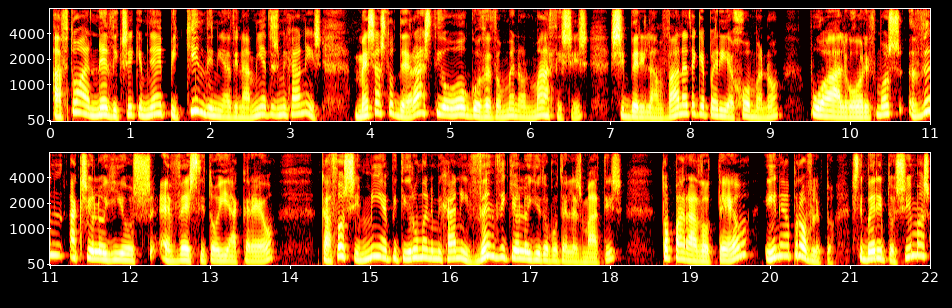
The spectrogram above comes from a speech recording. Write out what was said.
Αυτό ανέδειξε και μια επικίνδυνη αδυναμία της μηχανής. Μέσα στον τεράστιο όγκο δεδομένων μάθησης συμπεριλαμβάνεται και περιεχόμενο που ο αλγόριθμος δεν αξιολογεί ως ευαίσθητο ή ακραίο, καθώς η μη επιτηρούμενη μηχανή δεν δικαιολογεί το αποτέλεσμά της, το παραδοτέο είναι απρόβλεπτο, στην περίπτωσή μας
